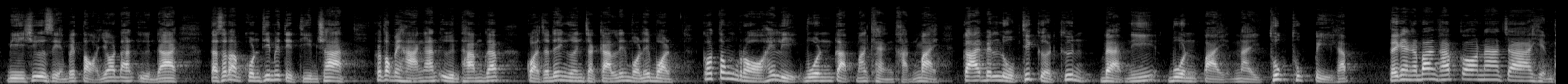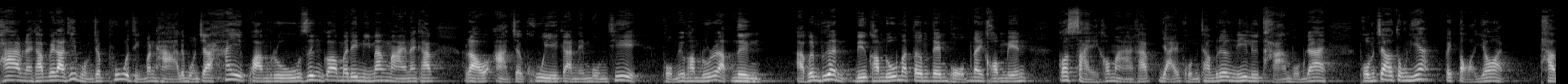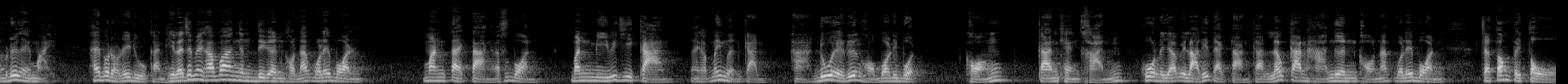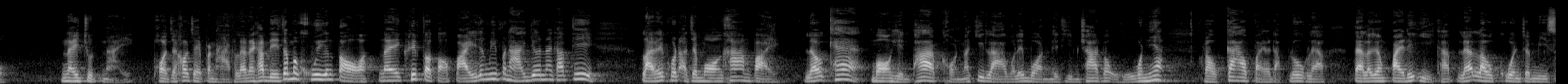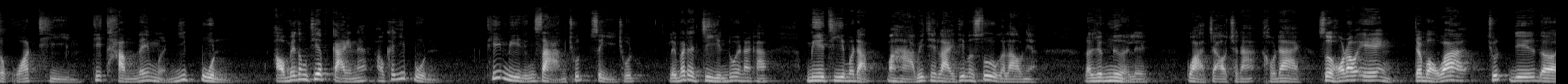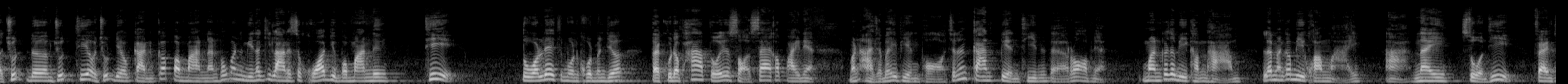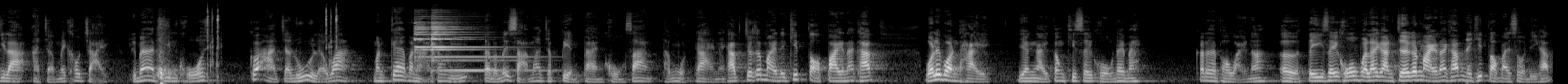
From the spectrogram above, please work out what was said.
มีชื่อเสียงไปต่อยอดด้านอื่นได้ แต่สำหรับคนที่ไม่ติดทีมชาติ ก็ต้องไปหางานอื่นทำครับ กว่าจะได้เงินจากการเล่นวอลเลย์บอล ก็ต้องรอให้ลีกวนกลับมาแข่งขันใหม่ กลายเป็นลูปที่เกิดขึ้นแบบนี้วนไปในทุกๆปีครับเป็นไงกันบ้างครับ ก็น่าจะเห็นภาพนะครับ เวลาที่ผมจะพูดถึงปัญหาหรือผมจะให้ความรู้ ซึ่งก็ไม่ได้มีมากมายนะครับ เราอาจจะคุยกันในมุมที่ผมมีความรู้ระดับหนึ่งเพื่อนๆมีความรู้มาเติมเต็มผมในคอมเมนต์ ก็ใส่เข้ามาครับอยากให้ผมทำเรื่องนี้หรือถามผมได้ ผมจะเอาตรงนี้ไปต่อยอดทำเรื่องใหม่ๆให้พวกเราได้ดูกันเห็นแล้วใช่ไหมครับว่าเงินเดือนของนักวอลเลย์บอล มันแตกต่างกับฟุตบอล มันมีวิธีการนะครับไม่เหมือนกันด้วยเรื่องของบริบทของการแข่งขันห่วงระยะเวลาที่แตกต่างกัน แล้วการหาเงินของนักวอลเลย์บอล จะต้องไปโตในจุดไหน พอจะเข้าใจปัญหากันแล้วนะครับเดี๋ยวจะมาคุยกันต่อในคลิปต่อๆไปยังมีปัญหาเยอะนะครับที่หลายหลายคนอาจจะมองข้ามไป แล้วแค่มองเห็นภาพของนักกีฬาวอลเลย์บอลในทีมชาติว่าโอ้โหวันนี้เราก้าวไประดับโลกแล้ว แต่เรายังไปได้อีกครับ และเราควรจะมีสควอตทีมที่ทำได้เหมือนญี่ปุ่น เอาไม่ต้องเทียบไกลนะ เอาแค่ญี่ปุ่นที่มีถึง 3 ชุด 4 ชุด หรือแม้แต่จีนด้วยนะครับ มีทีมระดับมหาวิทยาลัยที่มาสู้กับเราเนี่ยเรายังเหนื่อยเลยกว่าจะเอาชนะเขาได้ ส่วนของเราเองจะบอกว่าชุดดีเอ่อชุดเดิมชุดเที่ยวชุดเดียวกันก็ประมาณนั้นเพราะมันมีนักกีฬาในสควอตอยู่ประมาณหนึ่งที่ ตัวเลขจำนวนคนมันเยอะ แต่คุณภาพตัวที่สอดแทรกเข้าไปเนี่ยมันอาจจะไม่เพียงพอ ฉะนั้นการเปลี่ยนทีมในแต่ละรอบเนี่ยมันก็จะมีคำถาม และมันก็มีความหมายในส่วนที่แฟนกีฬาอาจจะไม่เข้าใจ หรือแม้แต่ทีมโค้ชก็อาจจะรู้อยู่แล้วว่ามันแก้ปัญหาเท่านี้ แต่มันไม่สามารถจะเปลี่ยนแปลงโครงสร้างทั้งหมดได้นะครับเจอกันใหม่ในคลิปต่อไปนะครับวอลเลย์บอลไทยยังไงต้องคิดไซโค้งได้ไหมก็ได้พอไหวเนะเออตีไซโค้งไปแล้วกันเจอกันใหม่นะครับในคลิปต่อไปสวัสดีครับ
